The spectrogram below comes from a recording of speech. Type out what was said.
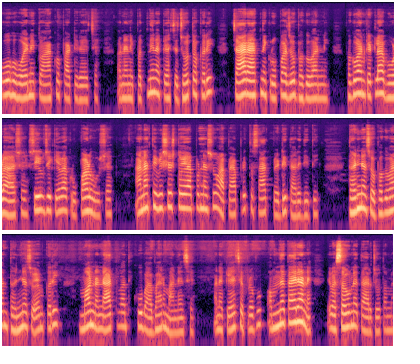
ઓહો એની તો આંખો ફાટી રહે છે. અને એની પત્નીને કહે છે, જો તો ખરી, ચાર હાથની કૃપા જો ભગવાનની. ભગવાન કેટલા ભોળા હશે, શિવજી કેવા કૃપાળુ હશે. આનાથી વિશેષ તો એ આપણને શું આપે? આપણી તો સાત પેઢી તારી દીધી. ધન્ય છો ભગવાન, ધન્ય છો. એમ કરી મન અને આત્માથી ખૂબ આભાર માને છે અને કહે છે, પ્રભુ, અમને તાર્યા ને, એવા સૌને તારજો તમે.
